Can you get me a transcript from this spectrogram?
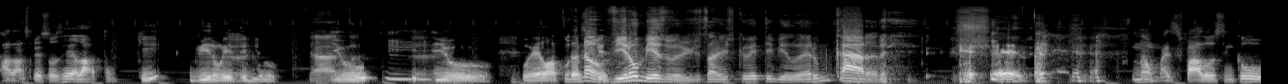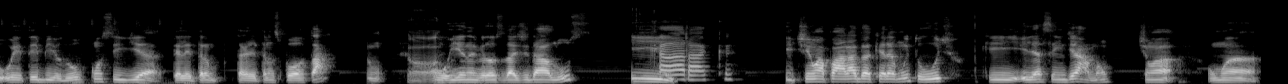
as pessoas relatam que viram o ET. Bilu. Ah, E tá. o, Hum. e o, o relato das Não, pessoas. viram mesmo, justamente porque o ET Bilu era um cara, né? É. Não, mas falou assim que o, ET Bilu conseguia teletran- teletransportar, Ó, corria na velocidade da luz e, Caraca. e tinha uma parada que era muito útil, que ele acendia a mão. Tinha uma, uma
